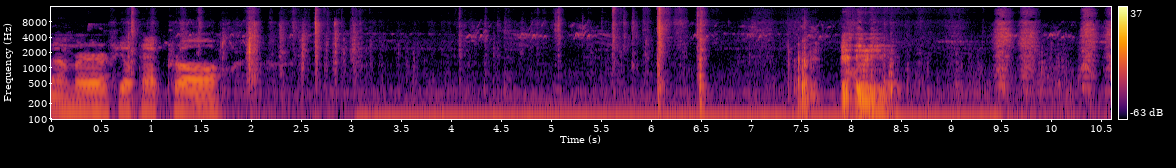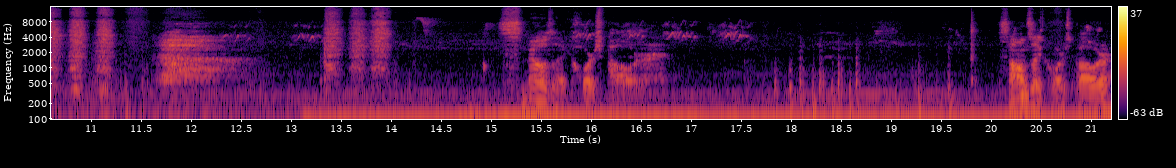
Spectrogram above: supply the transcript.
Number, Fuel Pack Pro. Smells like horsepower. Sounds like horsepower.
